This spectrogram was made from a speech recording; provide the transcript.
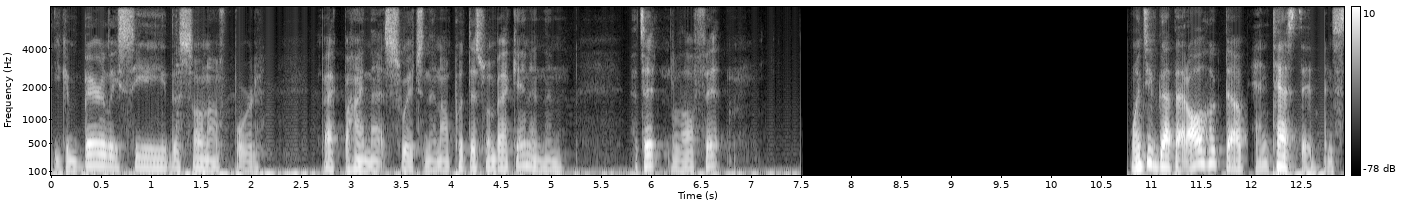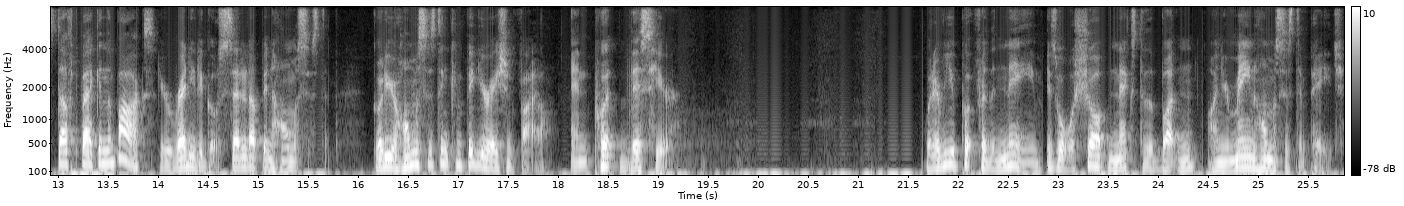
you can barely see the Sonoff board back behind that switch, and then I'll put this one back in, and then that's it. It'll all fit. Once you've got that all hooked up and tested and stuffed back in the box, you're ready to go set it up in Home Assistant. Go to your Home Assistant configuration file and put this here. Whatever you put for the name is what will show up next to the button on your main Home Assistant page.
